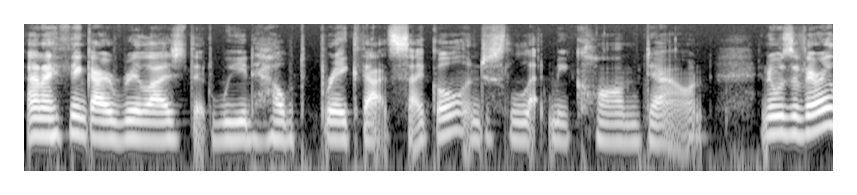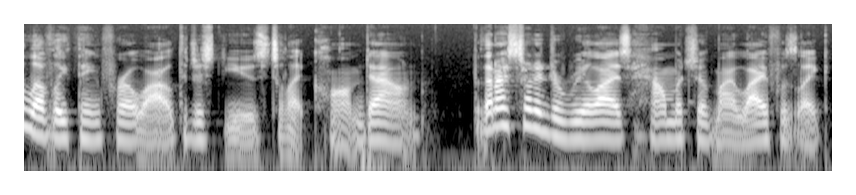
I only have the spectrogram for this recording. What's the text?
And I think I realized that weed helped break that cycle and just let me calm down. And it was a very lovely thing for a while to just use to like calm down. But then I started to realize how much of my life was like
